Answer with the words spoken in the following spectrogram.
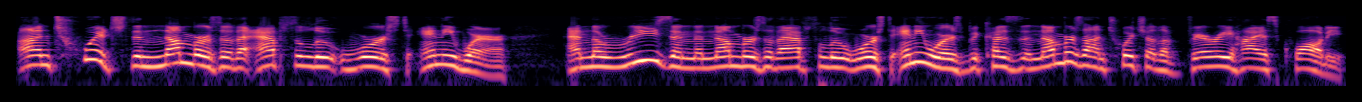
On Twitch, the numbers are the absolute worst anywhere. And the reason the numbers are the absolute worst anywhere is because the numbers on Twitch are the very highest quality.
